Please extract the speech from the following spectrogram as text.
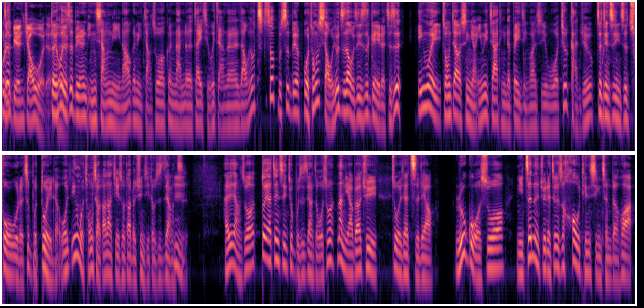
或者是别人教我的，对，或者是别人影响你，然后跟你讲说跟男的在一起会怎样怎样怎样。我说这这不是别人，我从小我就知道我自己是 gay 的，只是因为宗教信仰，因为家庭的背景关系，我就感觉这件事情是错误的，是不对的。我因为我从小到大接收到的讯息都是这样子，嗯还是想说对啊，这件事情就不是这样子。我说那你要不要去做一下资料？如果说你真的觉得这个是后天形成的话，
